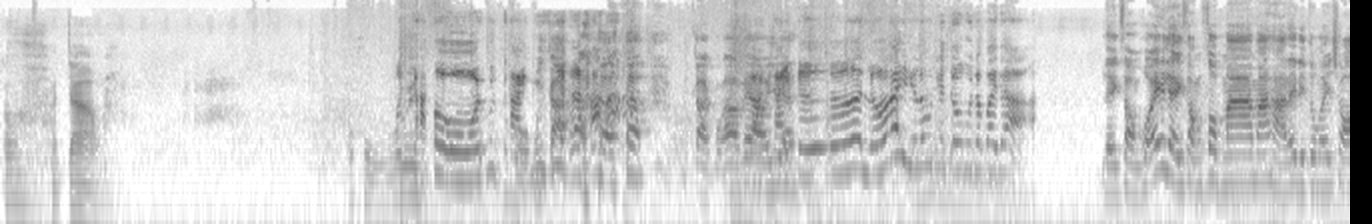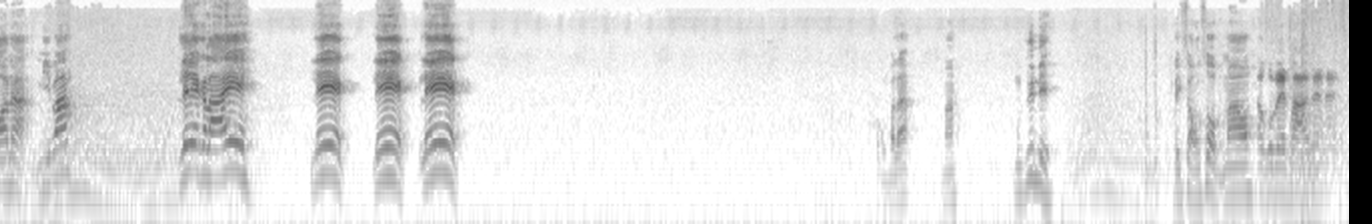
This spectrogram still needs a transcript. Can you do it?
โอ้พระเจ้า โอ้โหโอ้ยมึงถ่ายมึงกะ กะกูเอาไม่เอาใจเหี้ยเกินเลยแล้วมึงจะโจมกูทำไมเนี่ย เหลืออีกสองคนเอ้ยเหลืออีกสองศพมา มาหาเลยดิตรงไอชอนอะ มีปะเลขอะไร เลข เลข เลข ส่งไปแล้ว มา มึงขึ้นดิเหลืออีกสองศพเมาเอากูไปพาแน่ๆป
